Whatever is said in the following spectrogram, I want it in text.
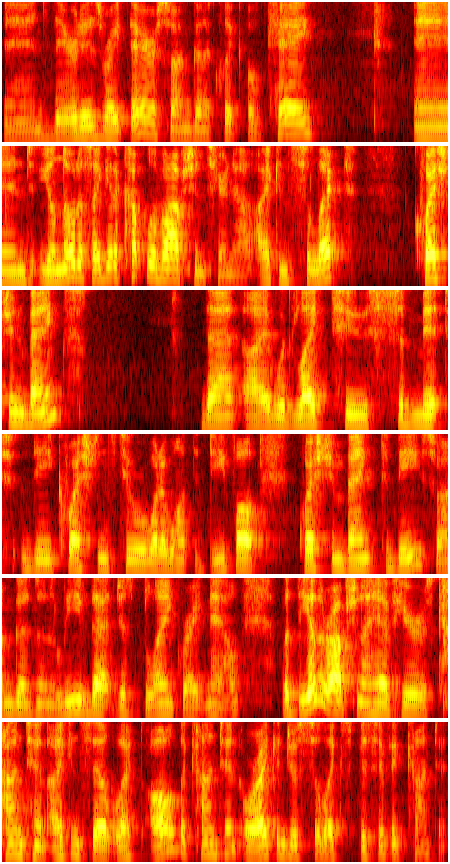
And there it is right there. So I'm going to click OK and you'll notice I get a couple of options here now I can select question banks that I would like to submit the questions to or what I want the default question bank to be. So I'm going to leave that just blank right now. But the other option I have here is content. I can select all the content or I can just select specific content.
